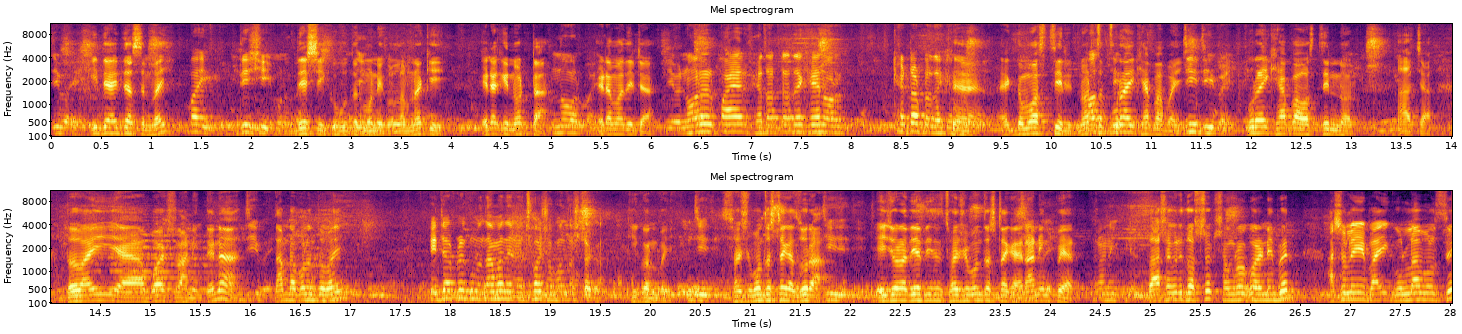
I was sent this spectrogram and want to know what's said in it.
জি ভাই। কি দেখাইতে আছেন ভাই? ভাই দেশি দেশি কবুতর মনে করলাম নাকি? এটা কি নটটা? নর ভাই। এটা মাদিটা? জি নরের পায়ের ফেদারটা দেখেন ওর খেটাপটা দেখেন। হ্যাঁ একদম অস্থির। নর তো পুরাই খেপা ভাই। জি জি ভাই। পুরাই খেপা অস্থির নর। আচ্ছা তো ভাই বয়স রানিং তাই না? জি ভাই। দামটা বলেন তো ভাই। এটা আপনার কোনো দামা দেবেন? ছয়শো পঞ্চাশ টাকা। কি কন ভাই? জি জি। ছয়শো পঞ্চাশ টাকা জোড়া। এই জোড়া দিয়ে দিয়েছেন ছয়শো পঞ্চাশ টাকায়। Running pair. তো আশা করি দর্শক সংগ্রহ করে নেবেন। আসলে এই ভাই গোল্লা বলছে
